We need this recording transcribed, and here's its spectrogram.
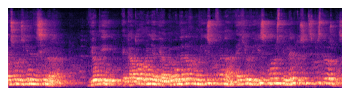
έτσι όπως γίνεται σήμερα. Διότι 100 χρόνια διαλόγου δεν έχουν οδηγήσει πουθενά. Έχει οδηγήσει μόνο στην έκπτωση της πίστεώς μας.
